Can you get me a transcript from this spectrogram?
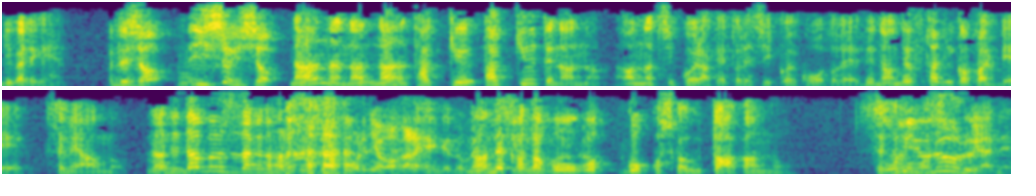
理解できへん。でしょ、うん一緒一緒。なんなん、なんなん、卓球。卓球ってなんなん？あんなちっこいラケットでちっこいコートで。で、なんで二人がかりで攻め合うの？なんでダブルスだけの話をしてるの？俺には分からへんけど。なんで片方ごっこしか打ったらあかんの？そういうルールやねん。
